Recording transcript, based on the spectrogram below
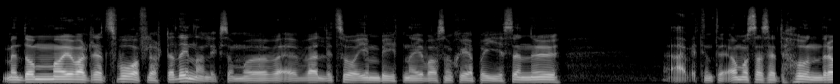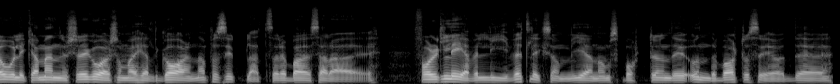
men de har ju varit rätt svårflörtade innan liksom och väldigt så inbitna i vad som sker på isen. Nu, jag vet inte, jag måste ha sett hundra olika människor igår som var helt galna på sitt plats. Så det är bara så här, folk lever livet liksom genom sporten. Det är underbart att se och det,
